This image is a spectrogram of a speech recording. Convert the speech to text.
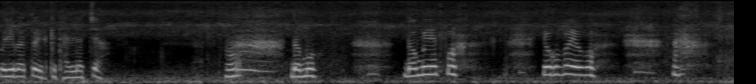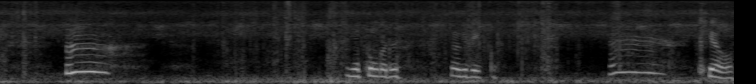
오이가 또 이렇게 달렸죠. 아, 너무, 너무 예뻐. 요거 봐, 요거. 아, 아, 예쁜 거를 여기도 있고. 아, 귀여워.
